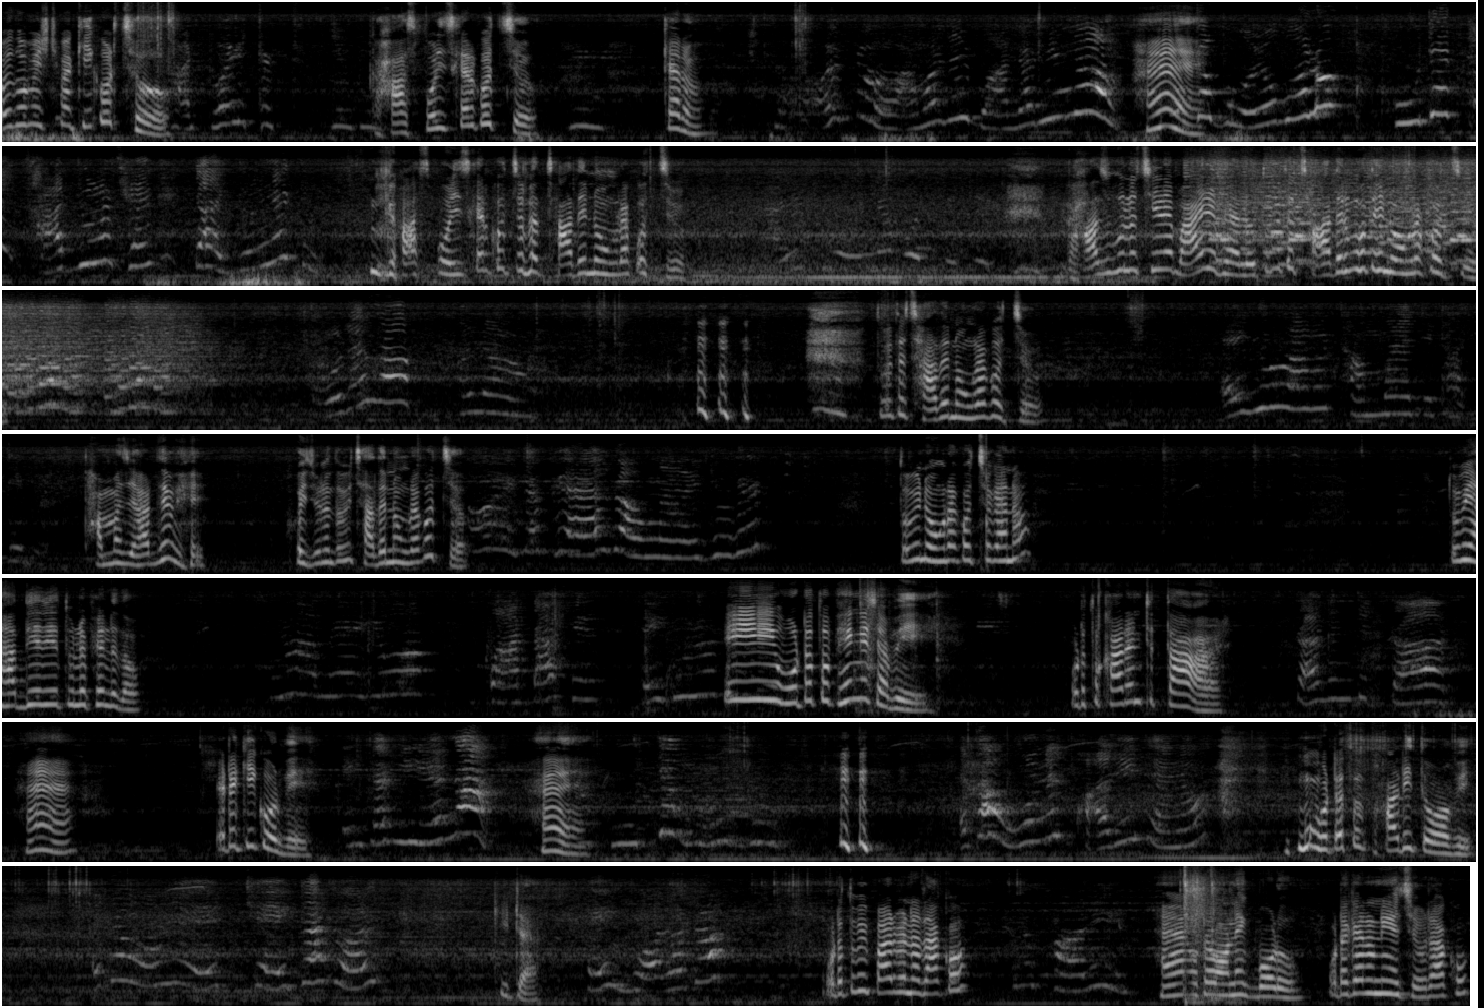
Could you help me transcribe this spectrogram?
ওই গো মিষ্টিমা, কি করছ? ঘাস পরিষ্কার করছ? কেন? হ্যাঁ। ঘাস পরিষ্কার করছ না, ছাদে নোংরা করছ? ঘাসগুলো ছিঁড়ে বাইরে ফেলো, তুমি তো ছাদের মধ্যেই নোংরা করছ। তো ছাদে নোংরা করছ। ঠাম্মা ঝাড় দেবে? ওই জন্য তুমি ছাদে নোংরা করছ? তুমি নোংরা করছ কেন? তুমি হাত দিয়ে দিয়ে তুলে ফেলে দাও। এই ওটা তো ভেঙে যাবে। ওটা তো কারেন্টের তার। হ্যাঁ। এটা কি করবে? হ্যাঁ। ওটা তো ভারী তো হবে। কিটা? ওটা তুমি পারবে না, রাখো। হ্যাঁ ওটা অনেক বড়। ওটা কেন নিয়েছো? রাখো।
